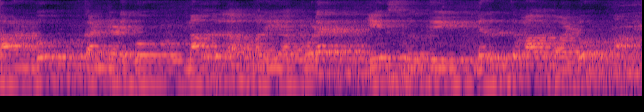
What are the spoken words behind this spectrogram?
காண்போம் கண்டடைவோம். மகதலா மரியா கூட இயேசுக்கு நெருக்கமாக வாழ்வோம். ஆமை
